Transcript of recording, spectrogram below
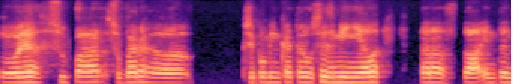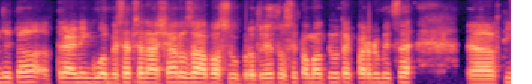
to je super, super uh, připomínka, kterou si zmínil, ta, ta intenzita v tréninku, aby se přenášela do zápasu, protože to si pamatuju, tak Pardubice Eh, v té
